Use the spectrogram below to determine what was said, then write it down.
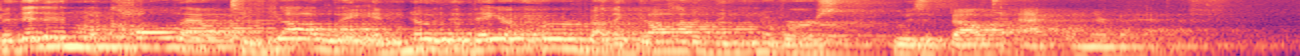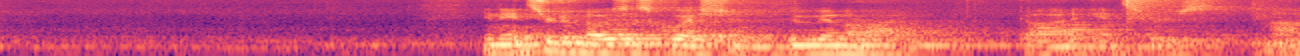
but that they might call out to Yahweh and know that they are heard by the God of the universe who is about to act on their behalf. In answer to Moses' question, Who am I? God answers, I am.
